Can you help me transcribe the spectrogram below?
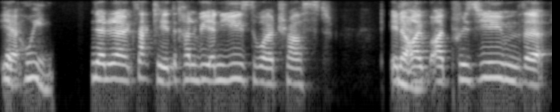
yeah. point. No, no, no, exactly. The kind of and use the word trust. You know, yeah. I, I presume that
